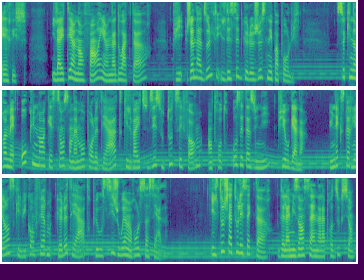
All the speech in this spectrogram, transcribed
est riche. Il a été un enfant et un ado acteur, puis, jeune adulte, il décide que le jeu, ce n'est pas pour lui. Ce qui ne remet aucunement en question son amour pour le théâtre qu'il va étudier sous toutes ses formes, entre autres aux États-Unis puis au Ghana. Une expérience qui lui confirme que le théâtre peut aussi jouer un rôle social. Il touche à tous les secteurs, de la mise en scène à la production,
